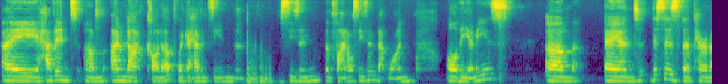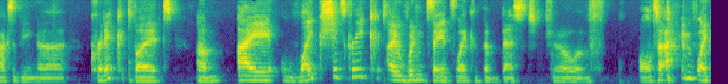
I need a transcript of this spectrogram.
I haven't. Um, I'm not caught up. Like I haven't seen the season, the final season that won all the Emmys. Um, and this is the paradox of being a critic, but um, I like Schitt's Creek. I wouldn't say it's like the best show of all time. like,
